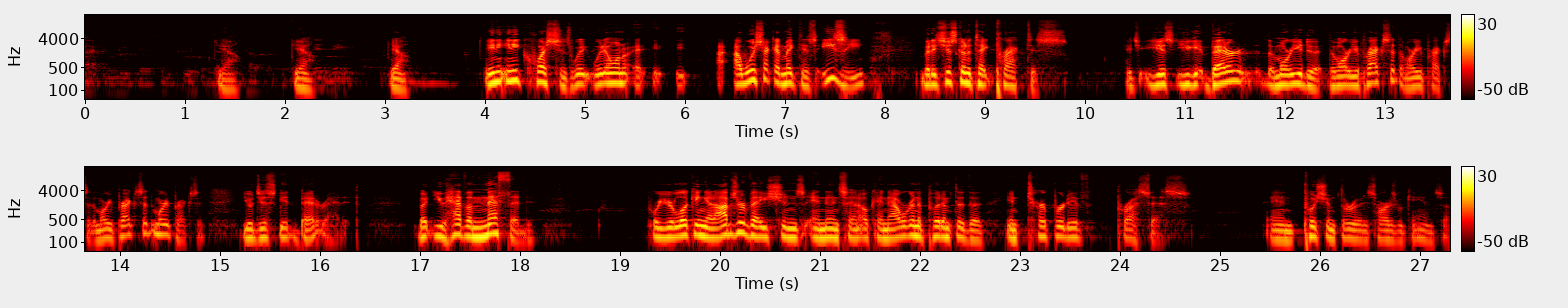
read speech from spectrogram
back and read this and see if it doesn't Yeah. Yeah. It did me. Yeah. Any, any questions? We, we don't want to. I- I wish I could make this easy, but it's just going to take practice. You, just, you get better the more you do it. The more you practice it, the more you practice it. The more you practice it, the more you practice it. You'll just get better at it. But you have a method where you're looking at observations and then saying, okay, now we're going to put them through the interpretive process and push them through it as hard as we can. So,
